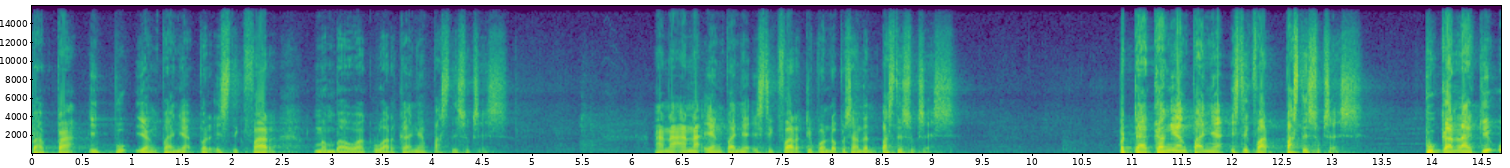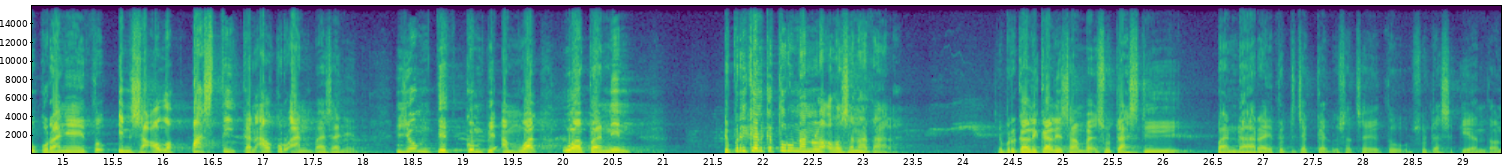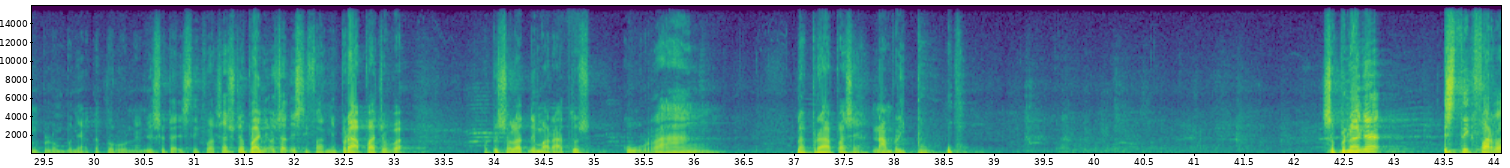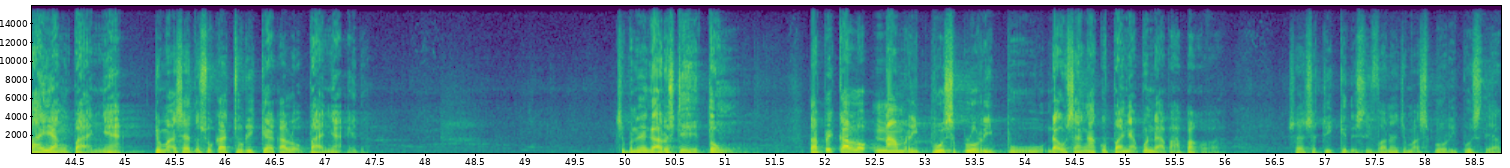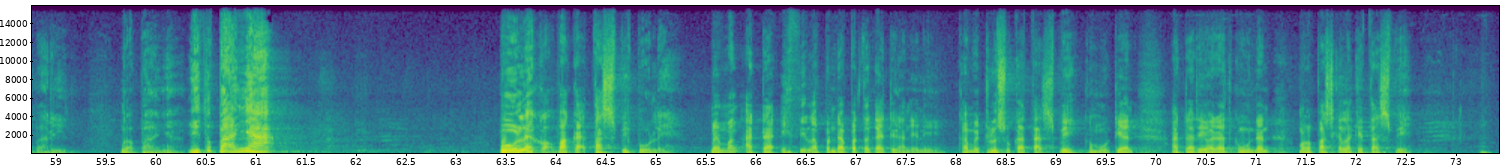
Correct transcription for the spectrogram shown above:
Bapak, ibu yang banyak beristighfar membawa keluarganya pasti sukses. Anak-anak yang banyak istighfar di pondok pesantren pasti sukses. Pedagang yang banyak istighfar pasti sukses. Bukan lagi ukurannya itu insya Allah pasti kan Al-Quran bahasanya itu. Yumditkum bi amwal wabanin. Diberikan keturunan oleh Allah SWT. Saya berkali-kali sampai sudah di bandara itu dicegat. Ustaz saya itu sudah sekian tahun belum punya keturunan. Ini sudah istighfar. Saya sudah banyak Ustaz istighfarnya. Berapa coba? Habis sholat 500. Kurang. Nah berapa saya? 6 ribu. Uh. Sebenarnya istighfarlah yang banyak. Cuma saya tuh suka curiga kalau banyak itu. Sebenarnya nggak harus dihitung. Tapi kalau 6 ribu, 10 ribu, nggak usah ngaku banyak pun nggak apa-apa kok. Saya sedikit istighfarnya cuma 10 ribu setiap hari. Nggak banyak. Ya itu banyak. Boleh kok pakai tasbih boleh. Memang ada istilah pendapat terkait dengan ini. Kami dulu suka tasbih, kemudian ada riwayat kemudian melepaskan lagi tasbih.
